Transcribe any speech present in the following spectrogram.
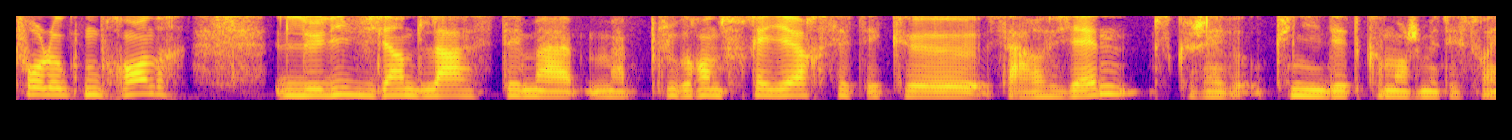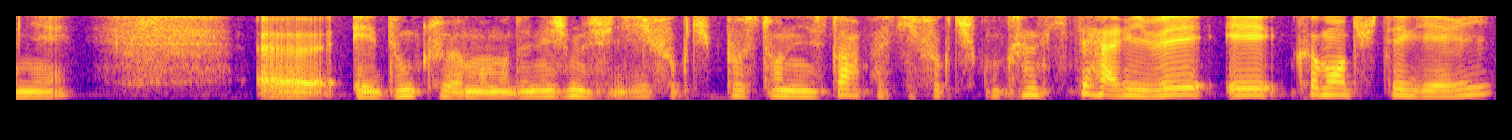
pour le comprendre. Le livre vient de là. C'était ma, ma plus grande frayeur, c'était que ça revienne, parce que j'avais aucune idée de comment je m'étais soignée. Euh, et donc, à un moment donné, je me suis dit, il faut que tu poses ton histoire parce qu'il faut que tu comprennes ce qui t'est arrivé et comment tu t'es guéri.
